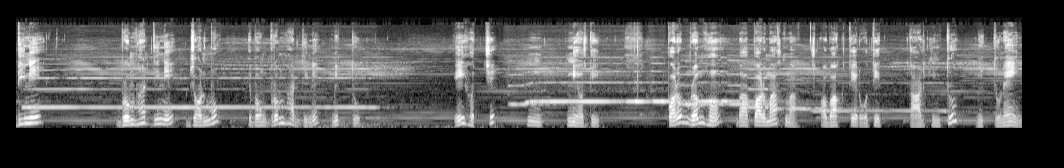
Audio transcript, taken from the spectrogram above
দিনে, ব্রহ্মার দিনে জন্ম এবং ব্রহ্মার দিনে মৃত্যু। এই হচ্ছে নিয়তি। পরম ব্রহ্ম বা পরমাত্মা অবাক্তের অতীত, তার কিন্তু মৃত্যু নেই।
